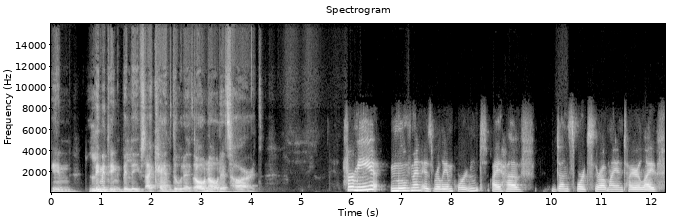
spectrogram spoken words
in limiting beliefs? I can't do that. Oh no, that's hard. For me, movement is really important. I have done sports throughout my entire life.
